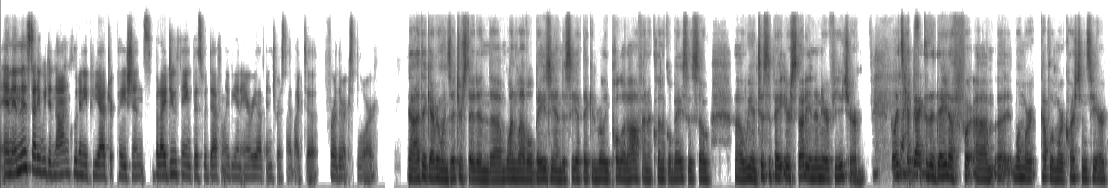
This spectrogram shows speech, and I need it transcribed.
And in this study, we did not include any pediatric patients, but I do think this would definitely be an area of interest I'd like to further explore. Yeah, I think everyone's interested in the one level Bayesian to see if they can really pull it off on a clinical basis. So uh, we anticipate your study in the near future. Let's get back to the data for um, uh, one more couple of more questions here.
